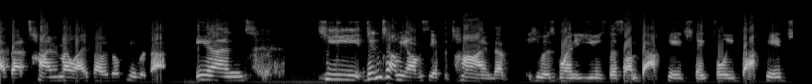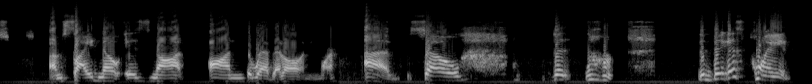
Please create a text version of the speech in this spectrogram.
at that time in my life, I was okay with that. And he didn't tell me obviously at the time that he was going to use this on Backpage. Thankfully, Backpage, um, side note, is not on the web at all anymore. Um, so the the biggest point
